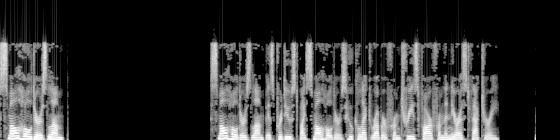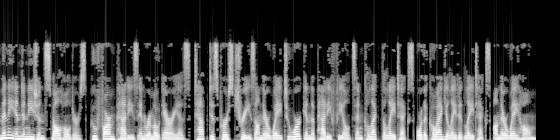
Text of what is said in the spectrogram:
Smallholders lump Smallholders lump is produced by smallholders who collect rubber from trees far from the nearest factory. Many Indonesian smallholders, who farm paddies in remote areas, tap dispersed trees on their way to work in the paddy fields and collect the latex or the coagulated latex on their way home.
